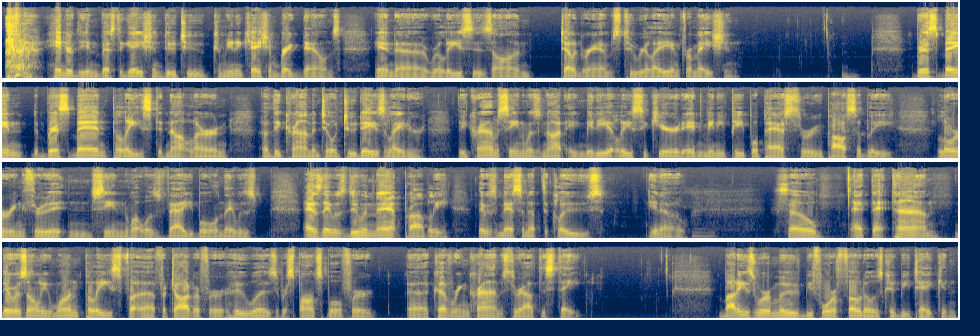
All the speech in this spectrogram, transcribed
hindered the investigation due to communication breakdowns and uh, releases on telegrams to relay information. Brisbane, the Brisbane police did not learn of the crime until two days later. The crime scene was not immediately secured, and many people passed through, possibly loitering through it and seeing what was valuable. And they was, as they was doing that, probably they was messing up the clues, you know. So at that time, there was only one police pho- uh, photographer who was responsible for uh, covering crimes throughout the state. Bodies were moved before photos could be taken.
